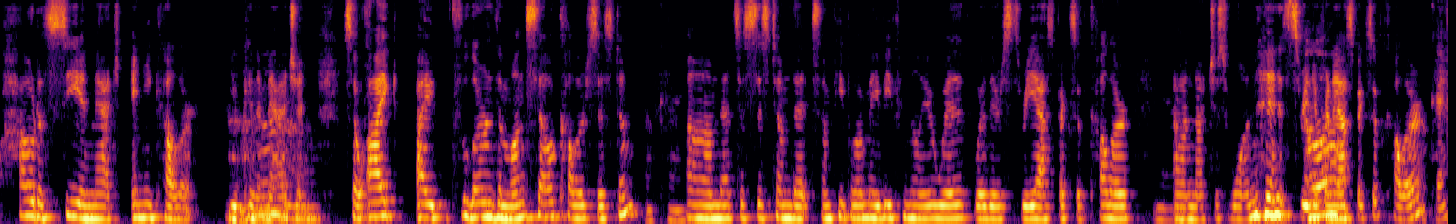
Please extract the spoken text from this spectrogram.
how to see and match any color you can imagine. So I I learned the Munsell color system. Oh, okay. Um, that's a system that some people are maybe familiar with, where there's three aspects of color, Yeah. uh, not just one. it's three different Oh. aspects of color, okay.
